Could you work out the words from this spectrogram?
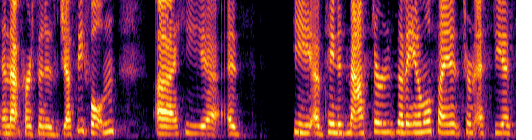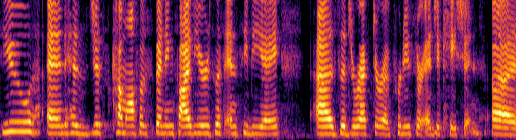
and that person is Jesse Fulton. Uh, he uh, is he obtained his master's of animal science from SDSU and has just come off of spending five years with NCBA as the director of producer education. Uh,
